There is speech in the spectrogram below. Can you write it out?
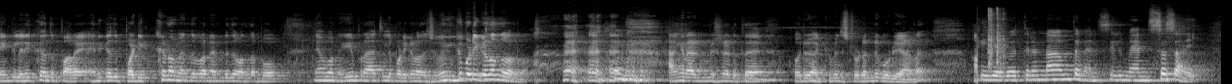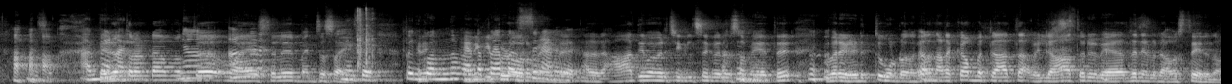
എങ്കിൽ എനിക്കത് പറയാം എനിക്കത് പഠിക്കണം എന്ന് പറഞ്ഞ് എന്റെ ഇത് വന്നപ്പോൾ ഞാൻ പറഞ്ഞു ഈ പ്രായത്തിൽ പഠിക്കണം എന്ന് വെച്ചു എനിക്ക് പഠിക്കണം എന്ന് പറഞ്ഞു. അങ്ങനെ അഡ്മിഷൻ എടുത്ത ഒരു അക്യുപഞ്ചർ സ്റ്റുഡന്റ് കൂടിയാണ്. എഴുപത്തിരണ്ടാമത്തെ മനസ്സിൽ മെൻസസ് ആയി. എഴുപത്തിരണ്ടാമത്തെ വയസ്സിൽ മെൻസസ് ആയി. അതെ ആദ്യം അവർ ചികിത്സയ്ക്ക് വരുന്ന സമയത്ത് ഇവരെ എടുത്തു കൊണ്ടുവന്നു കാരണം നടക്കാൻ പറ്റാത്ത വല്ലാത്തൊരു വേദനയുള്ള ഒരു അവസ്ഥയായിരുന്നു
